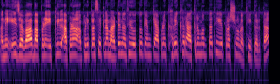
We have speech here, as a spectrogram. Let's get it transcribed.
અને એ જવાબ આપણે એટલી, આપણા, આપણી પાસે એટલા માટે નથી હોતો કેમ કે આપણે ખરેખર આક્રમકતાથી એ પ્રશ્નો નથી કરતા.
